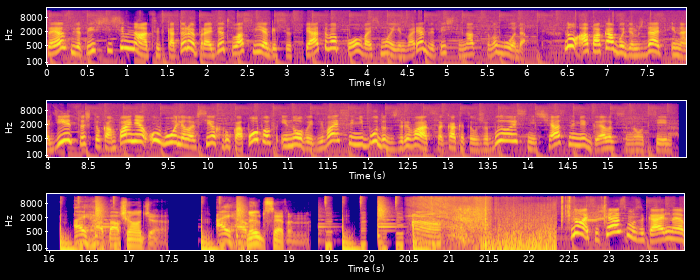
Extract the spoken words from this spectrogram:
CES 2017, которая пройдет в Лас-Вегасе с 5 по 8 января 2017 года. Ну а пока будем ждать и надеяться, что компания уволила всех рукопопов и новые девайсы не будут взрываться, как это уже было с несчастными Galaxy Note 7. I have a charger. I have Note 7. Uh. Ну а сейчас музыкальная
